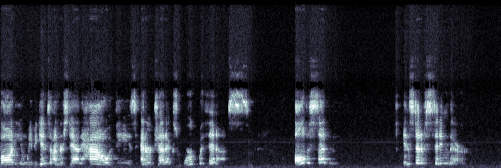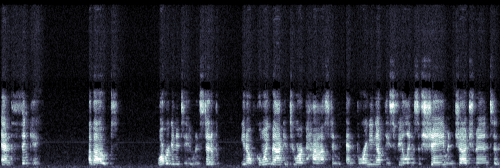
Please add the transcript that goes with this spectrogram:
body and we begin to understand how these energetics work within us, all of a sudden, instead of sitting there and thinking about what we're going to do, instead of you know going back into our past and, and bringing up these feelings of shame and judgment and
